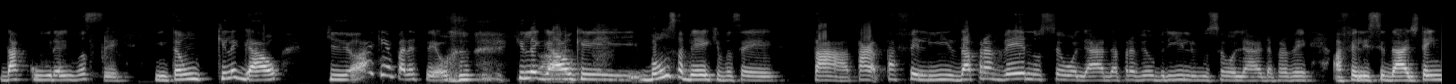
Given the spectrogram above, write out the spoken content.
da cura em você. Então, que legal que, ai, quem apareceu? que legal, que bom saber que você tá, tá, tá feliz, dá para ver no seu olhar, dá para ver o brilho no seu olhar, dá para ver a felicidade, tem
